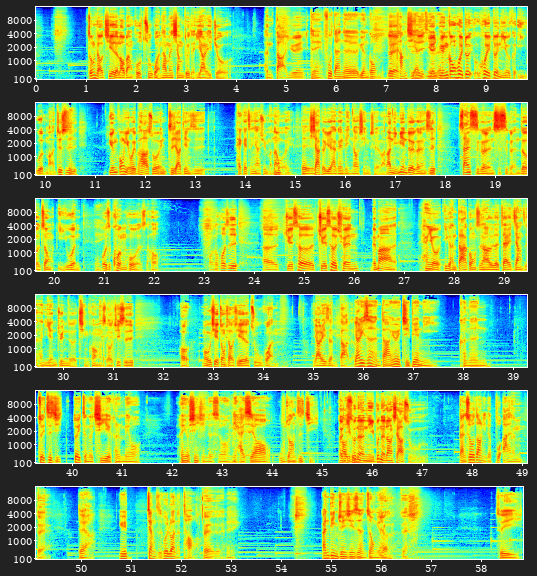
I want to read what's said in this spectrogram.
中小企业的老板或主管，他们相对的压力就很大，因为对，负担的员工对扛起来就是员员工会对会对你有一个疑问嘛，就是员工也会怕说，诶这家店是还可以撑下去嘛？那我下个月还可以领到薪水嘛？那你面对可能是三十个人、四十个人都有这种疑问对或是困惑的时候，哦，或是呃决策决策圈没办法很有一个很大的共识，然后就在这样子很严峻的情况的时候，其实哦某一些中小企业的主管压力是很大的。压力真的很大，因为即便你可能对自己、对整个企业可能没有很有信心的时候，你还是要武装自己，呃，你不能，你不能让下属，感受到你的不安。嗯，对，对啊，因为这样子会乱了套。对对，对，安定军心是很重要的要的，，对，所以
